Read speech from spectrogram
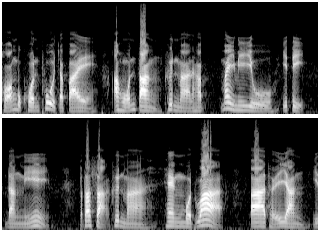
ของบุคคลผู้จะไป อโหนตังขึ้นมานะครับ ไม่มีอยู่อิติ ดังนี้ปัทสะขึ้นมา แห่งหมดว่า ปาเถยยังอิ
